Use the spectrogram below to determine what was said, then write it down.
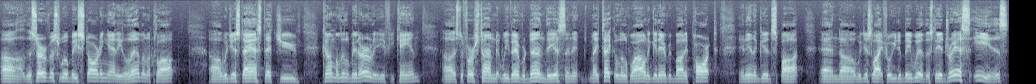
Uh, the service will be starting at 11 o'clock. Uh, we just ask that you come a little bit early if you can. Uh, it's the first time that we've ever done this, and it may take a little while to get everybody parked and in a good spot. And uh, we just like for you to be with us. The address is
